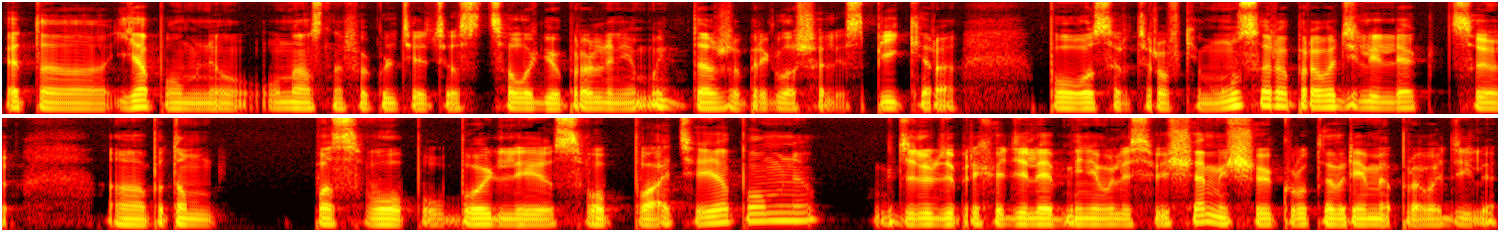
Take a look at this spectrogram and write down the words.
Это, я помню, у нас на факультете социологии управления мы даже приглашали спикера по сортировке мусора, проводили лекцию. А Потом по свопу были своп-пати, я помню, где люди приходили, обменивались вещами, еще и крутое время проводили.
